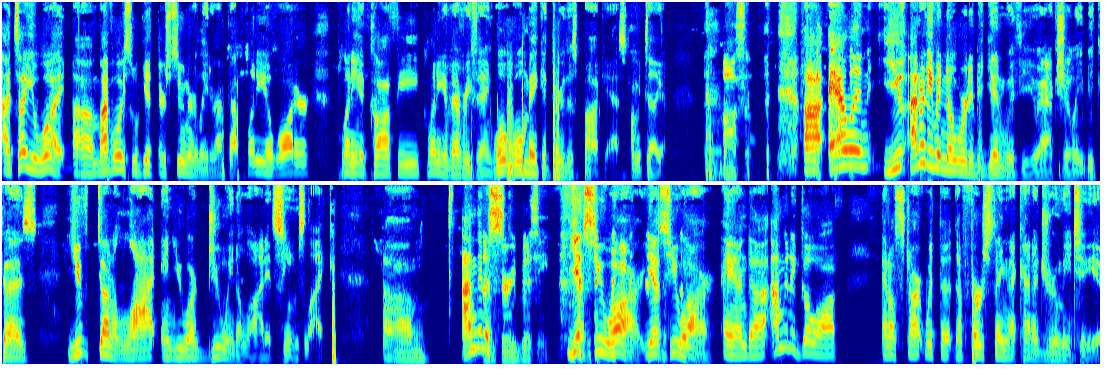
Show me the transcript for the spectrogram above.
I, I tell you what, uh, my voice will get there sooner or later. I've got plenty of water, plenty of coffee, plenty of everything. We'll we'll make it through this podcast. Let me tell you. Awesome. Uh, Allen, you I don't even know where to begin with you actually because you've done a lot and you are doing a lot. It seems like. Um, I'm gonna I'm very busy. yes, you are. Yes, you are. And uh, I'm going to go off and I'll start with the, the first thing that kind of drew me to you.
